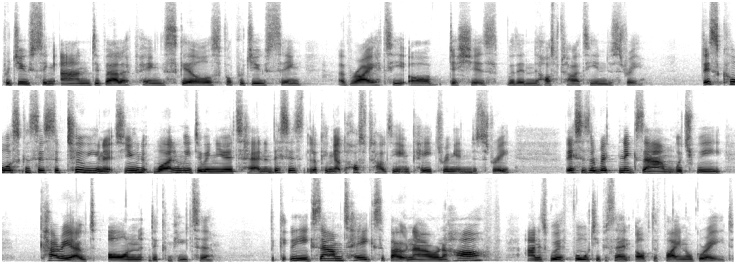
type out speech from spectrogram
producing and developing skills for producing a variety of dishes within the hospitality industry. This course consists of two units. Unit 1 we do in Year 10, and this is looking at the hospitality and catering industry. This is a written exam which we carry out on the computer. The, the exam takes about an hour and a half and is worth 40% of the final grade.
